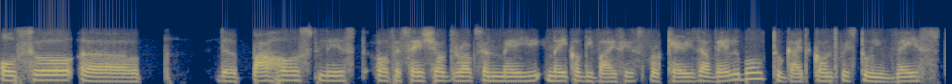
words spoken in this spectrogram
also uh, the PAHO's list of essential drugs and medical devices for care is available to guide countries to invest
